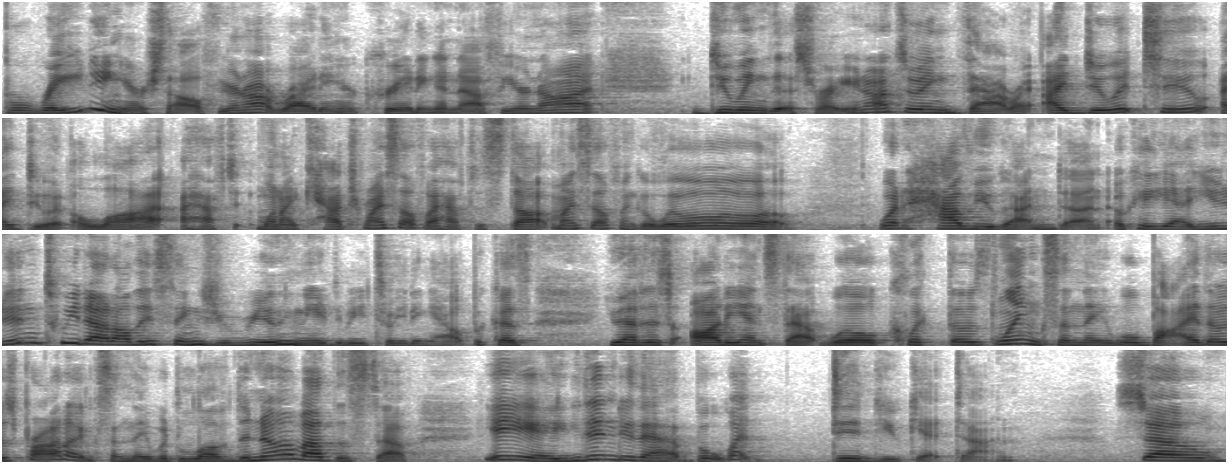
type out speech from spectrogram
berating yourself. You're not writing or creating enough. You're not doing this right. You're not doing that right. I do it too. I do it a lot. I have to, when I catch myself, I have to stop myself and go, whoa, whoa, whoa, whoa. What have you gotten done? Okay, yeah, you didn't tweet out all these things you really need to be tweeting out because you have this audience that will click those links and they will buy those products and they would love to know about this stuff. Yeah, yeah, you didn't do that, but what did you get done? So,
